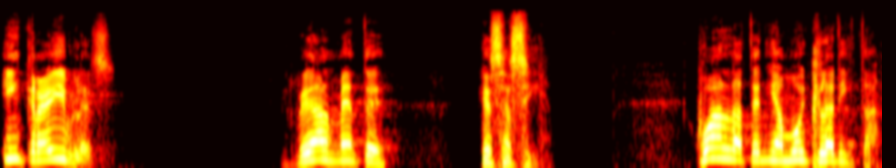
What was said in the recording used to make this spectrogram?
increíbles. Realmente es así. Juan la tenía muy clarita.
